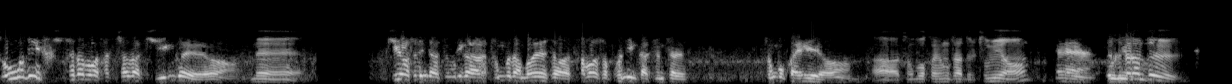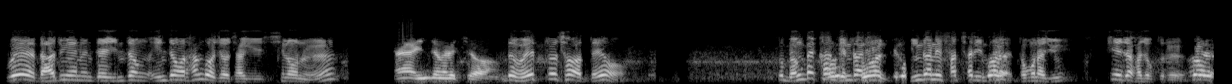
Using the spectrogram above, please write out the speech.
도무지 다시 쳐다보고 다시 쳐다 기인 거예요. 네. 기어서 이제 우리가 전부 다 모여서 잡아서 보니까 경찰 정보과예요. 아, 정보과 형사들 두 명. 예. 그 사람들 왜 나중에는 이제 인정 인정을 한 거죠, 자기 신원을. 예, 인정을 했죠. 근데 왜 쫓아왔대요? 그 명백한 그걸- 민간인 그걸 지금- 민간인 사찰인데 그걸- 더구나 유, 피해자 가족들을. 그걸,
